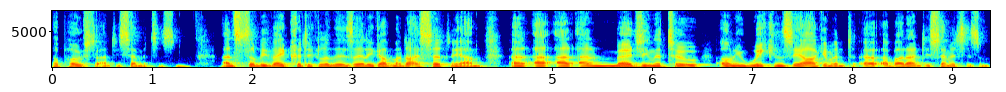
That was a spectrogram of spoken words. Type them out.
opposed to anti-Semitism and still be very critical of the Israeli government. I certainly am. And, and, and merging the two only weakens the argument uh, about anti-Semitism.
